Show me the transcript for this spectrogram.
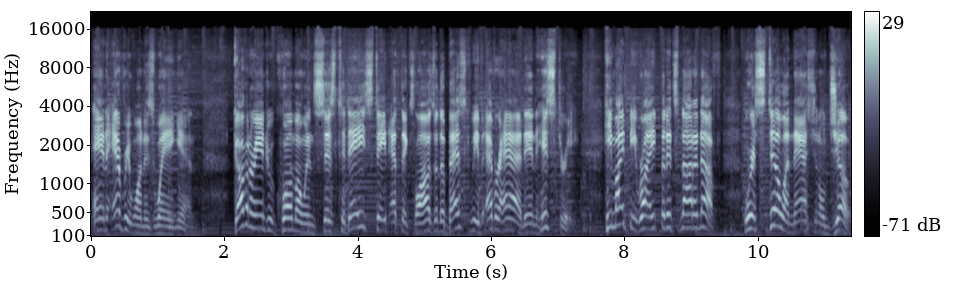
and everyone is weighing in. Governor Andrew Cuomo insists today's state ethics laws are the best we've ever had in history. He might be right, but it's not enough. We're still a national joke.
